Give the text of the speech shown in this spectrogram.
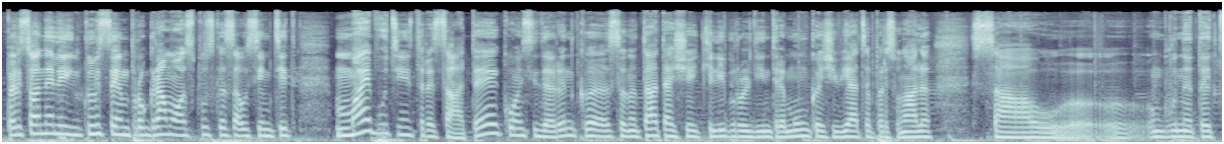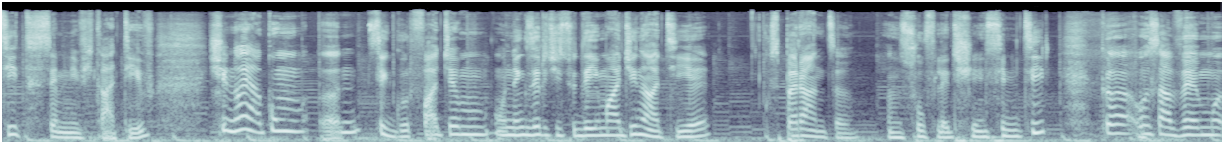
Persoanele incluse în program au spus că s-au simțit mai puțin stresate, considerând că sănătatea și echilibrul dintre muncă și viață personală s-au uh, îmbunătățit semnificativ. Și noi acum, uh, sigur, facem un exercițiu de imaginație cu speranță în suflet și în simțiri, că o să avem uh,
